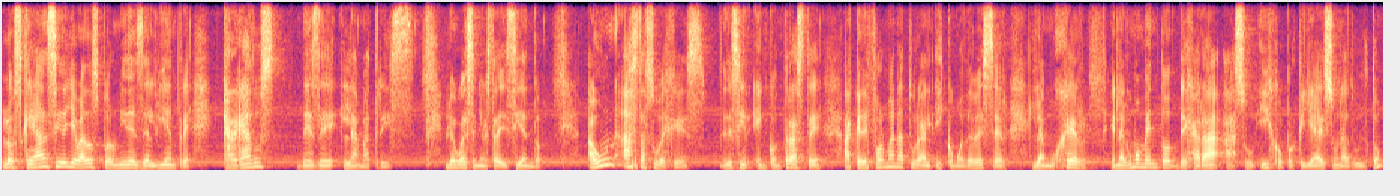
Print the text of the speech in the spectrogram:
Los que han sido llevados por mí desde el vientre, cargados desde la matriz. Luego el Señor está diciendo, aún hasta su vejez, es decir, en contraste a que de forma natural y como debe ser, la mujer en algún momento dejará a su hijo porque ya es un adulto,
